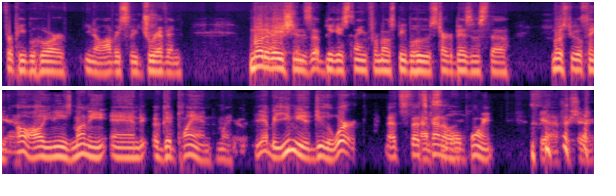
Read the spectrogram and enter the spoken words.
for people who are, you know, obviously driven. Motivation's the biggest thing for most people who start a business, though. Most people think, Yeah. oh, all you need is money and a good plan. I'm like, yeah, but you need to do the work. That's that's kind of the whole point. Yeah, for sure.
